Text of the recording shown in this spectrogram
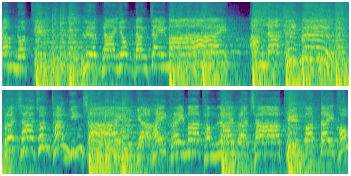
กำหนดทิศเลือกนายกดังใจหมายอำนาจขึ้นมือ ประชาชนทั้งหญิงชาย อย่าให้ใครมาทำลายประชาธิปไตยของ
